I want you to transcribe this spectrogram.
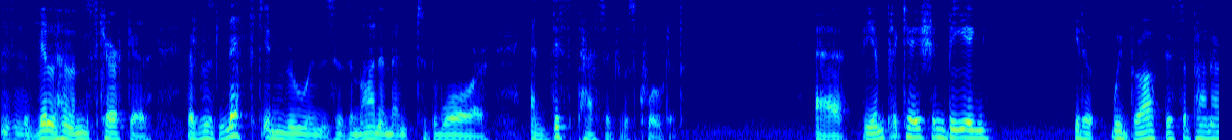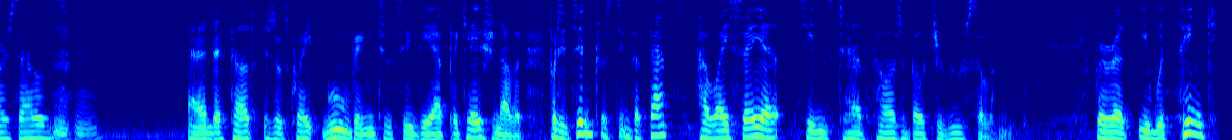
the Wilhelmskirche, that was left in ruins as a monument to the war, and this passage was quoted. Uh, the implication being, you know, we brought this upon ourselves. And I thought it was quite moving to see the application of it. But it's interesting that that's how Isaiah seems to have thought about Jerusalem. Whereas you would think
